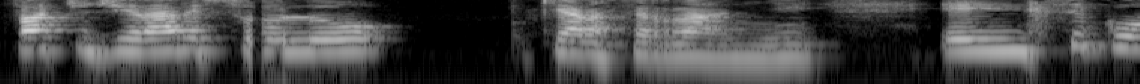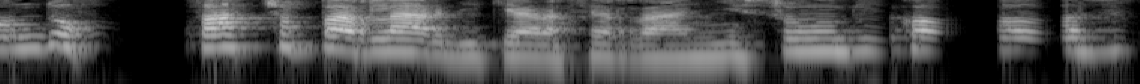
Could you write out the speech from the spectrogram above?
faccio girare solo Chiara Ferragni e il secondo faccio parlare di Chiara Ferragni. Sono due cose,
